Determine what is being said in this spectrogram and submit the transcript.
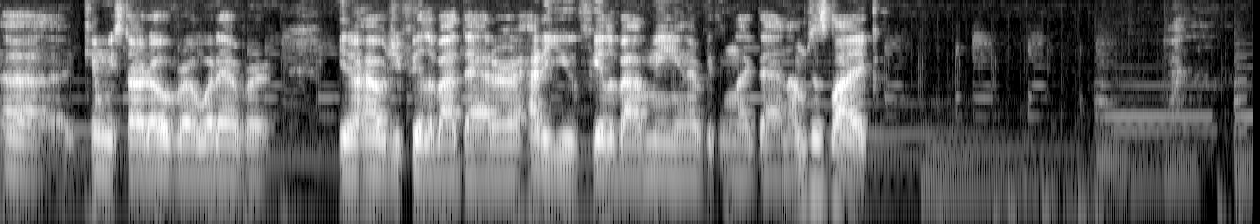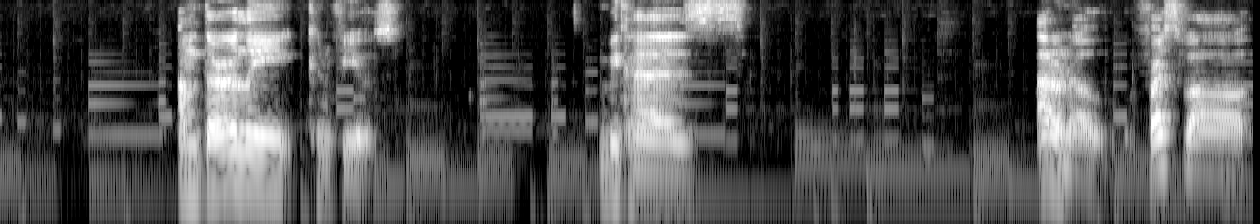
uh, can we start over or whatever, you know, how would you feel about that, or how do you feel about me and everything like that? And I'm just like, I'm thoroughly confused because I don't know. First of all,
